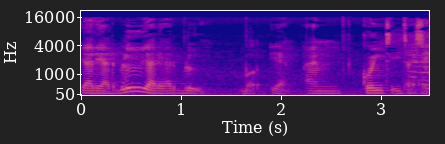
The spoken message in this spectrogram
yada yada blue, yada yada blue. But yeah, I'm going to eat as soon.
